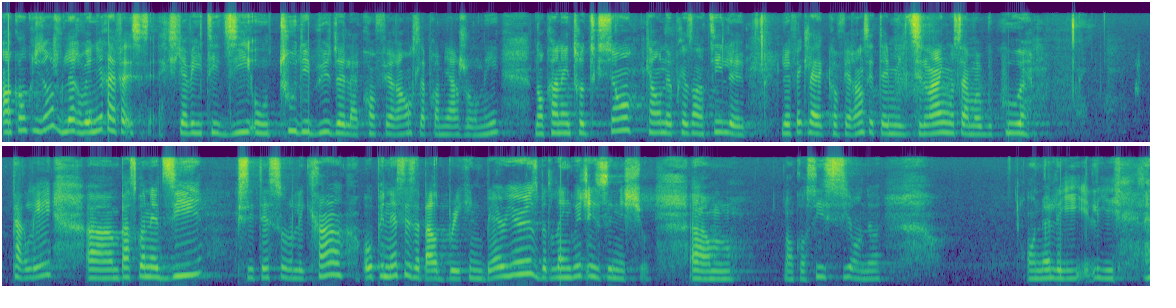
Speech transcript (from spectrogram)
En conclusion, je voulais revenir à ce qui avait été dit au tout début de la conférence, la première journée. Donc, en introduction, quand on a présenté le, fait que la conférence était multilingue, ça m'a beaucoup euh, parlé, euh, parce qu'on a dit, puis c'était sur l'écran, Openness is about breaking barriers, but language is an issue. Euh, donc, aussi ici, on a on a les, la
